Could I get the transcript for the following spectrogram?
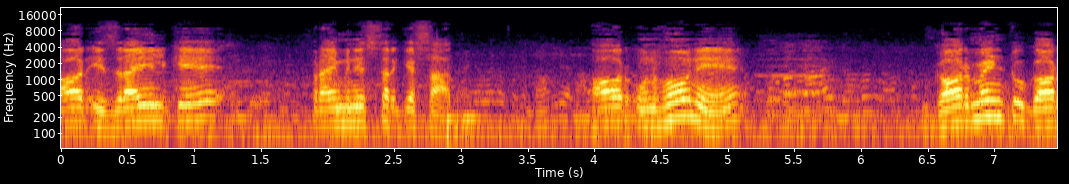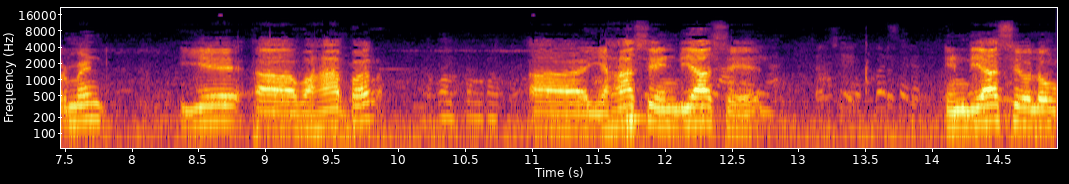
और इसराइल के प्राइम मिनिस्टर के साथ। और उन्होंने गवर्नमेंट टू गवर्नमेंट ये वहाँ पर यहाँ से इंडिया से इंडिया से वो लोग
